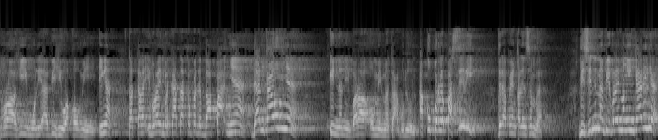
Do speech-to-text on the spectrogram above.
Ibrahim li abihi wa qaumihi. Ingat, tatkala Ibrahim berkata kepada bapaknya dan kaumnya, "Innani bara'um mimma ta'budun." Aku berlepas diri dari apa yang kalian sembah. Di sini Nabi Ibrahim mengingkari enggak?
